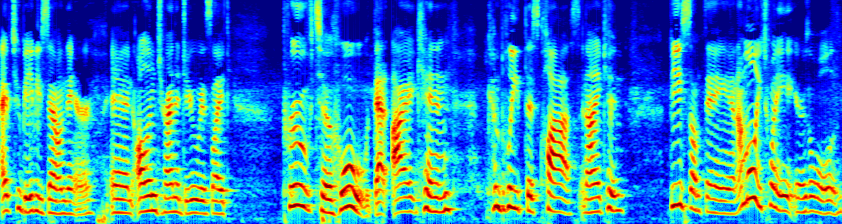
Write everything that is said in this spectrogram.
I have two babies down there, and all I'm trying to do is like prove to who that I can complete this class and I can be something. And I'm only 28 years old.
